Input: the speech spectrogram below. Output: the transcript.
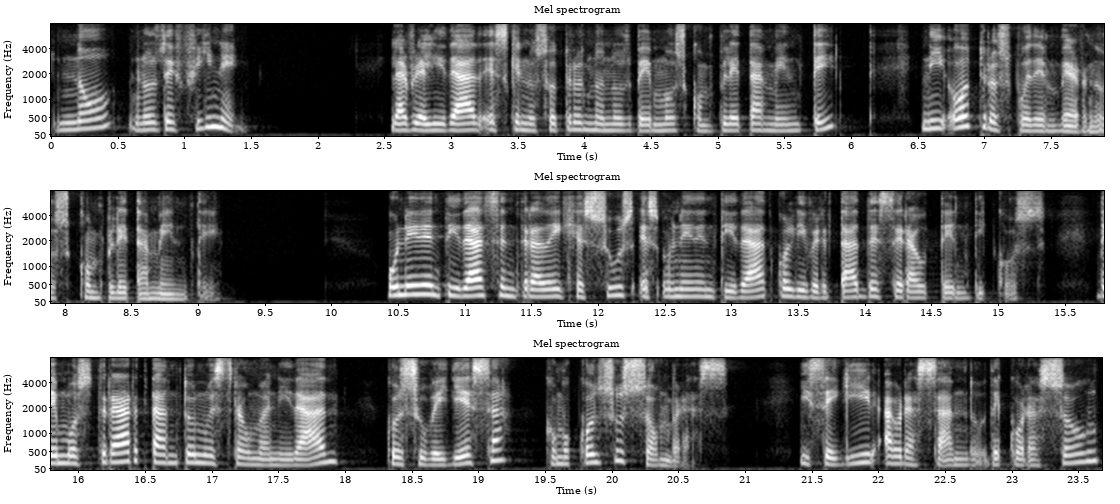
no nos define. La realidad es que nosotros no nos vemos completamente, ni otros pueden vernos completamente. Una identidad centrada en Jesús es una identidad con libertad de ser auténticos, de mostrar tanto nuestra humanidad con su belleza como con sus sombras, y seguir abrazando de corazón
